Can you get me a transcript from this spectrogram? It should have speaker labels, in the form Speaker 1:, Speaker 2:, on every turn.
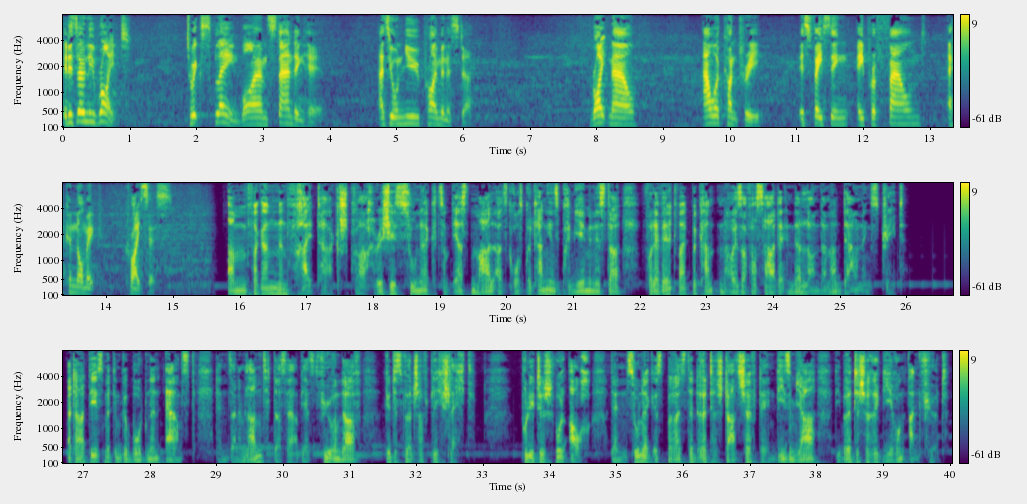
Speaker 1: It is only right to explain why I am standing here as your new Prime Minister. Right now, our country is facing a profound economic crisis.
Speaker 2: Am vergangenen Freitag sprach Rishi Sunak zum ersten Mal als Großbritanniens Premierminister vor der weltweit bekannten Häuserfassade in der Londoner Downing Street. Er tat dies mit dem gebotenen Ernst, denn seinem Land, das er ab jetzt führen darf, geht es wirtschaftlich schlecht. Politisch wohl auch, denn Sunak ist bereits der dritte Staatschef, der in diesem Jahr die britische Regierung anführt.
